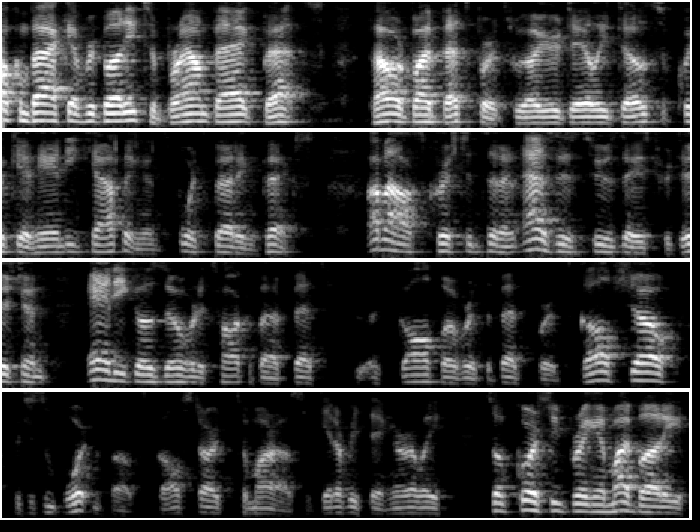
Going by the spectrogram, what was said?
Welcome back, everybody, to Brown Bag Bets, powered by BetSperts. We are your daily dose of quick hit handicapping and sports betting picks. I'm Alex Christensen, and as is Tuesday's tradition, Andy goes over to talk about bets uh, golf over at the BetSperts Golf Show, which is important, folks. Golf starts tomorrow, so get everything early. So, of course, we bring in my buddy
